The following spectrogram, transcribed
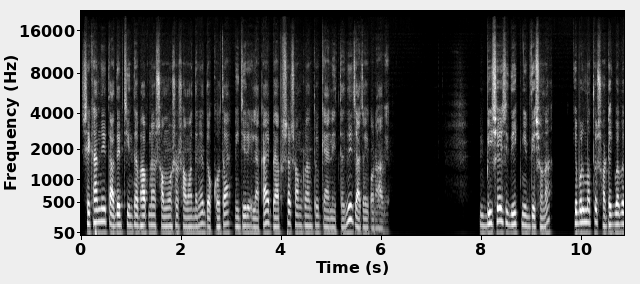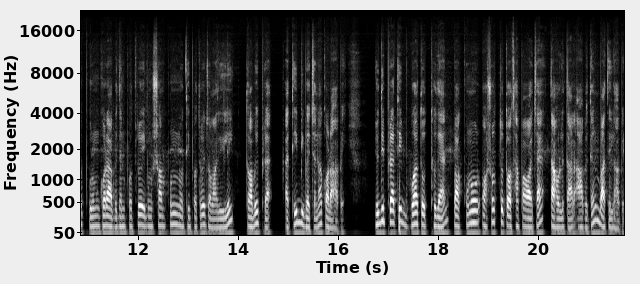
সেখানে তাদের চিন্তা চিন্তাভাবনা, সমস্যা সমাধানের দক্ষতা, নিজের এলাকায় ব্যবসা সংক্রান্ত জ্ঞান ইত্যাদি যাচাই করা হবে। বিশেষ দিক নির্দেশনা, কেবলমাত্র সঠিকভাবে পূরণ করা আবেদনপত্র এবং সম্পূর্ণ নথিপত্র জমা দিলেই তবে প্রার্থী বিবেচনা করা হবে। যদি প্রার্থী ভুয়া তথ্য দেন বা কোনো অসত্য তথা পাওয়া যায়, তাহলে তার আবেদন বাতিল হবে।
